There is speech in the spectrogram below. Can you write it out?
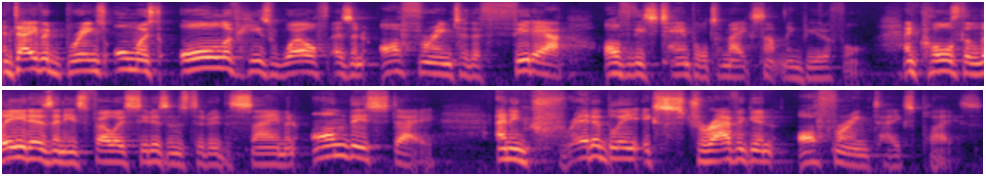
And David brings almost all of his wealth as an offering to the fit out of this temple to make something beautiful and calls the leaders and his fellow citizens to do the same. And on this day, an incredibly extravagant offering takes place.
